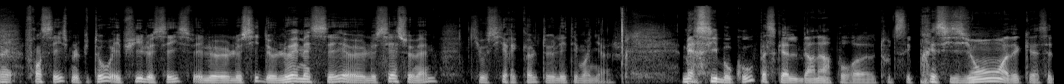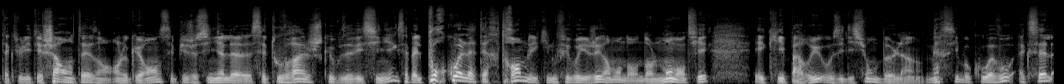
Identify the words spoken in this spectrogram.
ouais. France Séisme plutôt, et puis le séisme et le, le site de l'EMSC, euh, le CSE même, qui aussi récolte les témoignages. Merci beaucoup Pascal Bernard pour euh, toutes ces précisions avec cette actualité charentaise en, en l'occurrence. Et puis je signale euh, cet ouvrage que vous avez signé qui s'appelle Pourquoi la Terre tremble et qui nous fait voyager vraiment dans, dans, le monde entier et qui est paru aux éditions Belin. Merci beaucoup à vous Axel.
